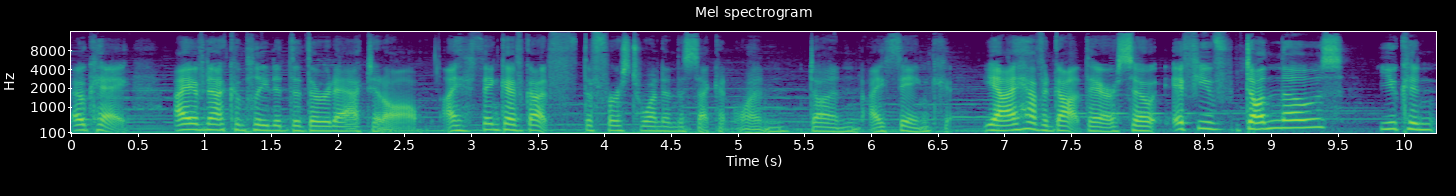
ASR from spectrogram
Okay, I have not completed the third act at all. I think I've got f- the first one and the second one done. I think. Yeah, I haven't got there. So if you've done those, you can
